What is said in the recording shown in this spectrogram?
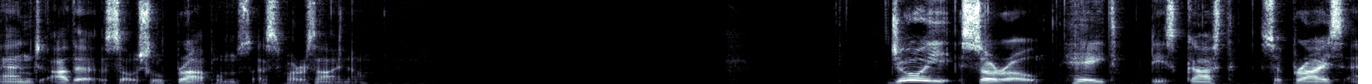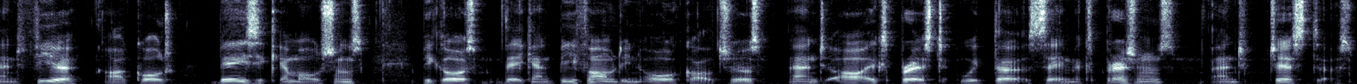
and other social problems, as far as I know. Joy, sorrow, hate, disgust, surprise, and fear are called basic emotions because they can be found in all cultures and are expressed with the same expressions and gestures.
